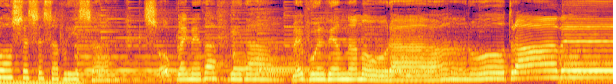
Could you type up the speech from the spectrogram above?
voz es esa brisa que sopla y me da vida, me vuelve a enamorar otra vez.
